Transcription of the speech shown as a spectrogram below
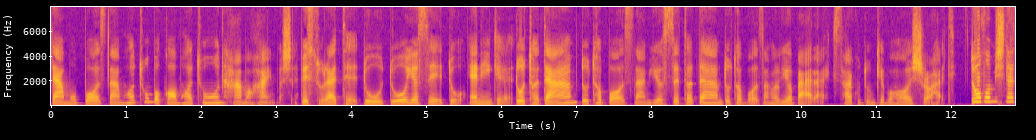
دم و بازدم هاتون با گام هاتون هماهنگ باشه. به صورت دو دو یا سه دو. یعنی اینکه دو تا دم دو تا بازدم یا سه تا دم دو تا بازدم حالا یا برعکس هر کدوم که باهاش راحتی دومیش این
